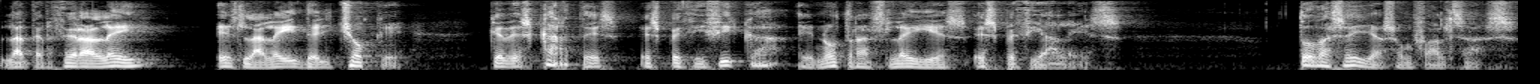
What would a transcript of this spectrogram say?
La tercera ley es la ley del choque, que Descartes especifica en otras leyes especiales. Todas ellas son falsas.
